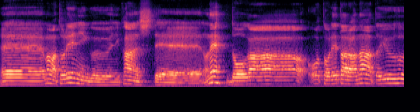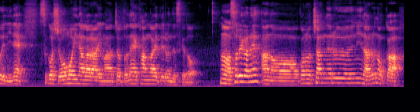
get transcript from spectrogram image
えー、まあまあトレーニングに関してのね動画を撮れたらなというふうにね少し思いながら今ちょっとね考えてるんですけどまあそれがね、あのー、このチャンネルになるのか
